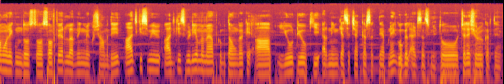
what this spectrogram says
वालेकुम दोस्तों, सॉफ्टवेयर लर्निंग में खुश आमदीद। आज की इस आज की इस वीडियो में मैं आपको बताऊँगा कि आप YouTube की अर्निंग कैसे चेक कर सकते हैं अपने Google AdSense में। तो चले शुरू करते हैं।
